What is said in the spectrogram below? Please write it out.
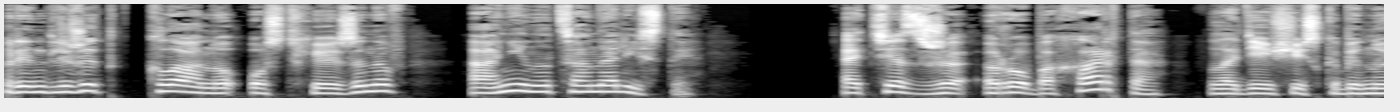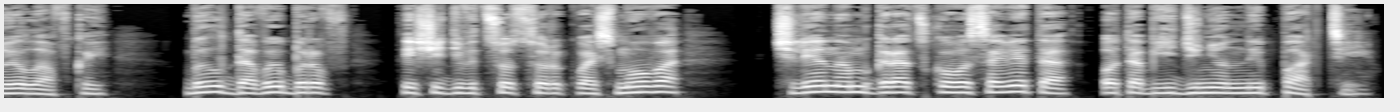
принадлежит клану Остхёйзенов, а они националисты. Отец же Роба Харта, владеющий скобяной лавкой, был до выборов 1948-го членом городского совета от Объединенной партии.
